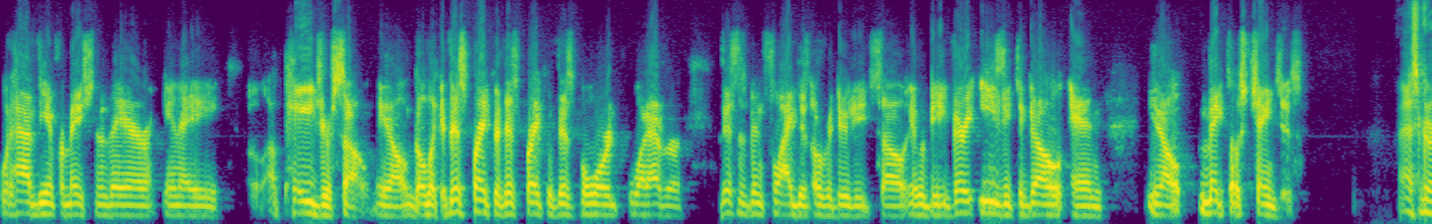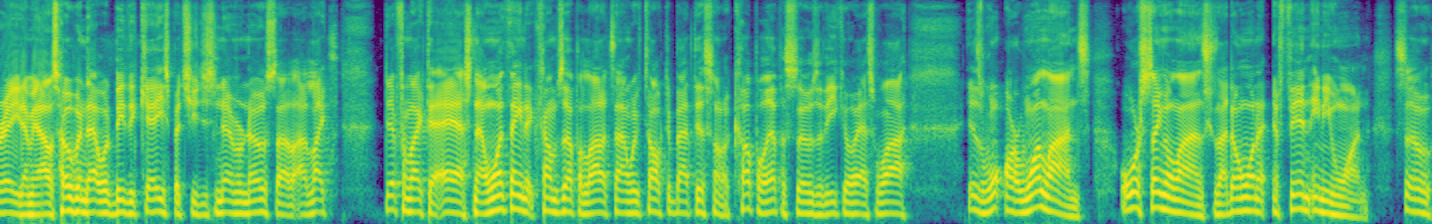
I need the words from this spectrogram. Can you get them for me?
would have the information there in a a page or so. You know, go look at this breaker, this breaker, this board, whatever. This has been flagged as overdutied, so it would be very easy to go and you know make those changes. That's great. I mean, I was hoping that would be the case, but you just never know. So I, I like definitely like to ask. Now, one thing that comes up a lot of time, we've talked about this on a couple episodes of EECO Ask Why, is our one lines or single lines because I don't want to offend anyone. So,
